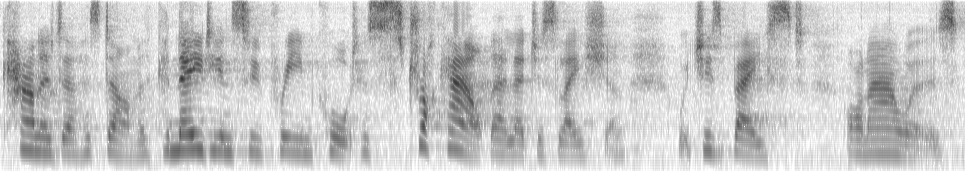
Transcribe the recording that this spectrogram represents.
Canada has done. The Canadian Supreme Court has struck out their legislation, which is based on ours.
